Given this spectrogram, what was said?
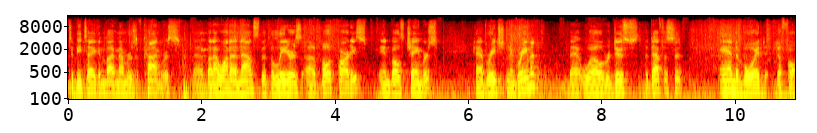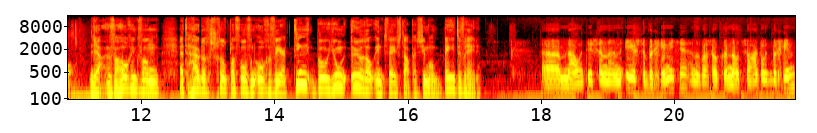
to be taken by members of Congress. Uh, but I want to announce that the leaders of both parties in both chambers have reached an agreement that will reduce the deficit and avoid default. Ja, een verhoging van het huidige schuldplafond van ongeveer 10 biljoen euro in twee stappen. Simon, ben je tevreden? Um, nou, het is een, een, eerste beginnetje en dat was ook een noodzakelijk begin.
